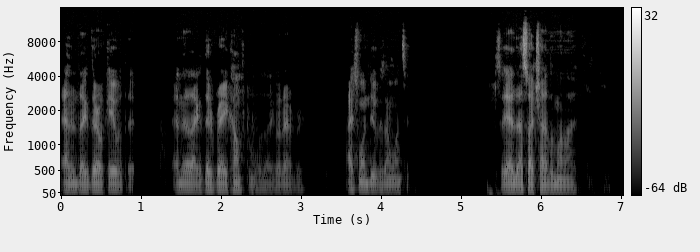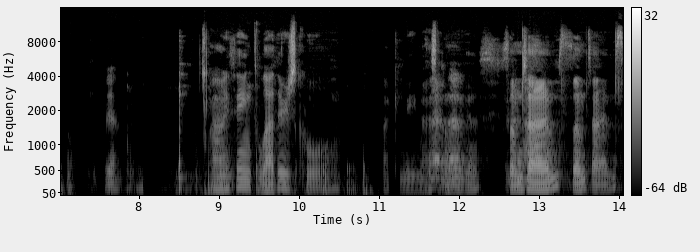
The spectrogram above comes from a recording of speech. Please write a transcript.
and like they're okay with it, and they're like they're very comfortable, like whatever. I just want to do it because I want to. So yeah, that's why I try to live my life. Yeah. I think leather's cool. That can be masculine, I guess. Sometimes, sometimes,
